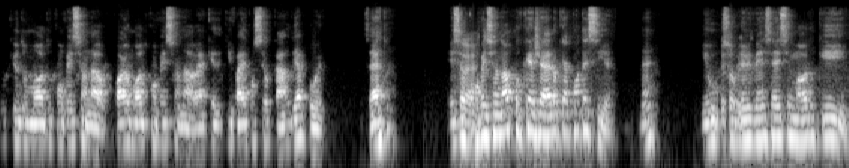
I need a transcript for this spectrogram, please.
do que o do modo convencional? Qual é o modo convencional? É aquele que vai com seu carro de apoio, certo? Esse é o convencional porque já era o que acontecia, né? E o Perfeito. sobrevivência é esse modo que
